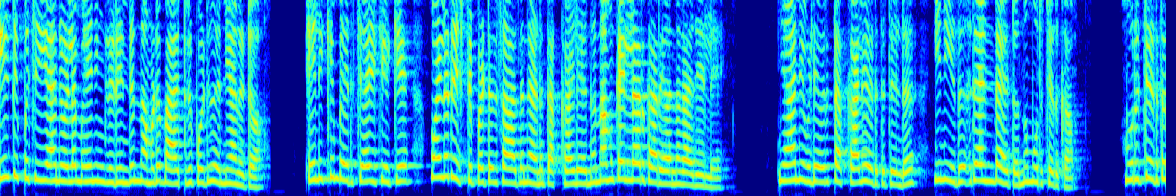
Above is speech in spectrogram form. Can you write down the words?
ഈ ടിപ്പ് ചെയ്യാനുള്ള മെയിൻ ഇൻഗ്രീഡിയന്റും നമ്മുടെ ബാറ്ററി പൊടി തന്നെയാണ് കേട്ടോ എലിക്കും പെരിച്ചാഴിക്കൊക്കെ വളരെ ഇഷ്ടപ്പെട്ട ഒരു സാധനമാണ് തക്കാളി എന്ന് നമുക്ക് എല്ലാവർക്കും അറിയാവുന്ന കാര്യമല്ലേ? ഞാനിവിടെ ഒരു തക്കാളി എടുത്തിട്ടുണ്ട്. ഇനി ഇത് രണ്ടായിട്ടൊന്ന് മുറിച്ചെടുക്കാം. മുറിച്ചെടുത്ത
